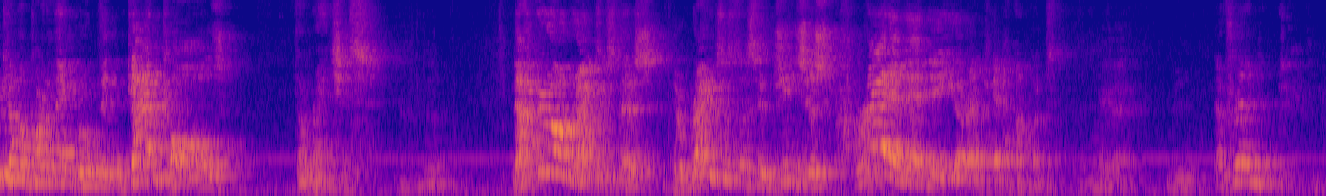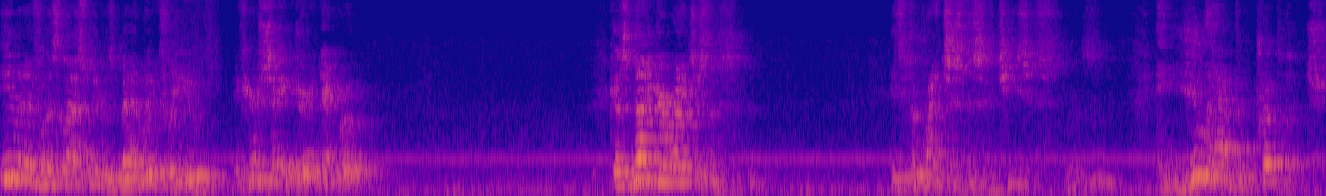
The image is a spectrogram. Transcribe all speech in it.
become a part of that group that God calls the righteous. Not your own righteousness, the righteousness of Jesus credited into your account. Now, friend, even if this last week was a bad week for you, if you're saved, you're in that group. Because not your righteousness, it's the righteousness of Jesus. And you have the privilege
